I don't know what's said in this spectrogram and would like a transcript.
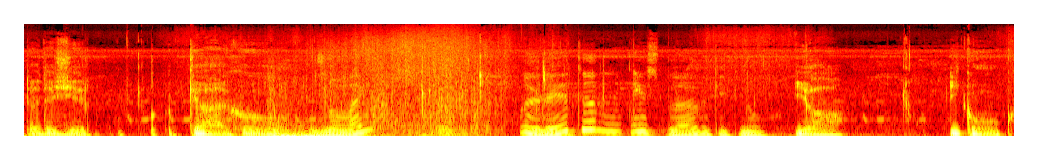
dat is hier keigoed. Zolang we eten is, blijf ik nog. Ja, ik ook.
